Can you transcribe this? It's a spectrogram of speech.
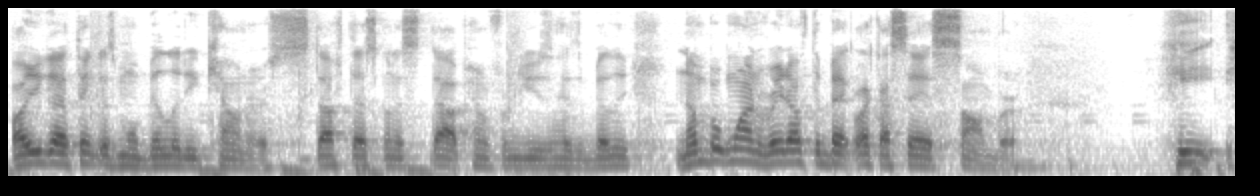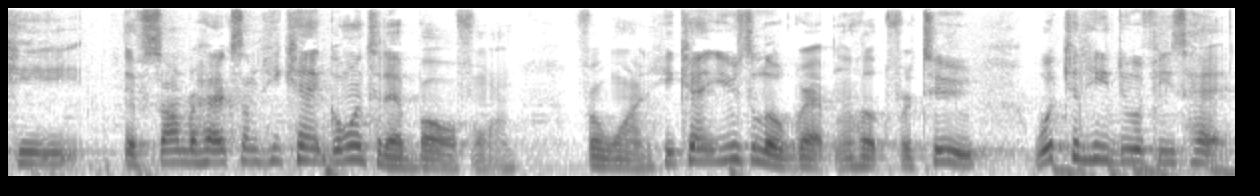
All you gotta think is mobility counters, stuff that's gonna stop him from using his ability. Number one, right off the back, like I said, Sombra. He he. If Sombra hacks him, he can't go into that ball form. For one, he can't use the little grappling hook. For two, what can he do if he's hacked?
